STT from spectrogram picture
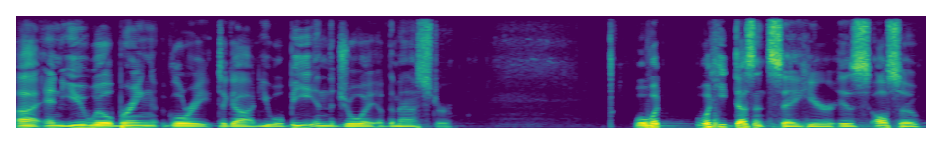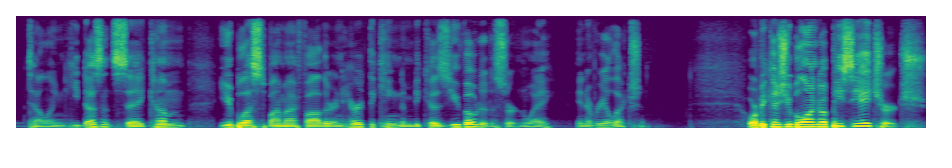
uh, and you will bring glory to God. You will be in the joy of the Master. Well, what, what he doesn't say here is also telling. He doesn't say, Come, you blessed by my Father, inherit the kingdom because you voted a certain way in every election, or because you belong to a PCA church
